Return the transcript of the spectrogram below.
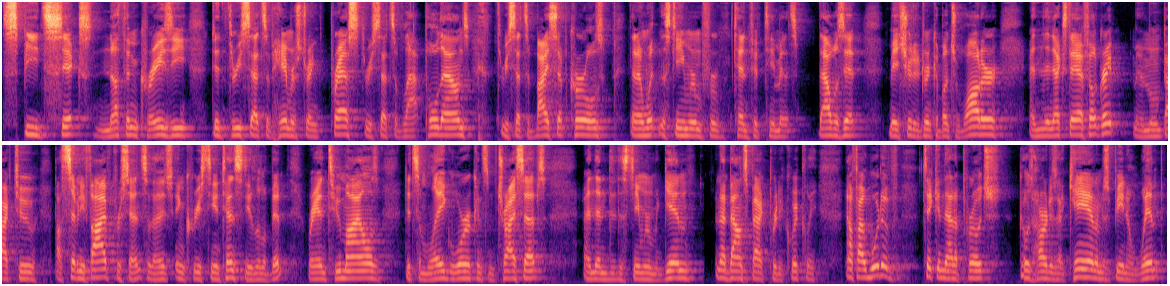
speed six, nothing crazy. Did three sets of hammer strength press, three sets of lat pull downs, three sets of bicep curls. Then I went in the steam room for 10, 15 minutes. That was it. Made sure to drink a bunch of water. And the next day I felt great and went back to about 75%. So that increased the intensity a little bit. Ran two miles, did some leg work and some triceps, and then did the steam room again. And I bounced back pretty quickly. Now, if I would have taken that approach, go as hard as I can, I'm just being a wimp,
